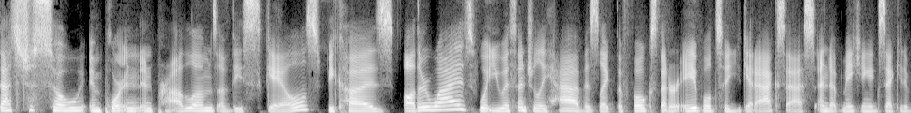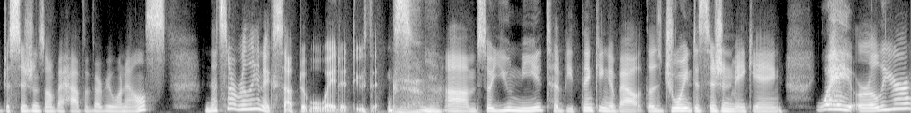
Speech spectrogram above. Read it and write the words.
that's just so important in problems of these scales because otherwise what you essentially have is like the folks that are able to get access end up making executive decisions on behalf of everyone else and that's not really an acceptable way to do things yeah. Yeah. Um, so you need to be thinking about the joint decision making way earlier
